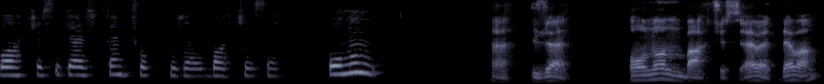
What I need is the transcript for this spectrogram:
Bahçesi gerçekten çok güzel bahçesi. Onun Heh, güzel. Onun bahçesi. Evet, devam.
